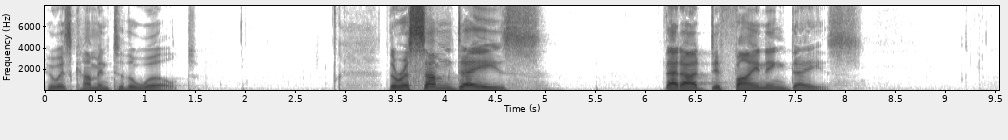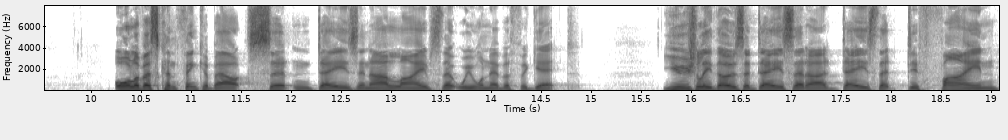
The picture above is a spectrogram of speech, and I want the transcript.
who has come into the world. There are some days that are defining days. All of us can think about certain days in our lives that we will never forget. Usually, those are days that are days that define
